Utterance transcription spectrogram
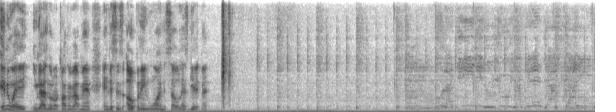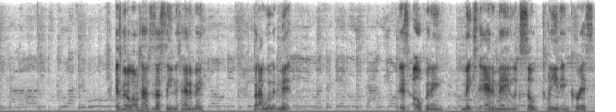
Anyway, you guys know what I'm talking about, man. And this is opening one, so let's get it, man. It's been a long time since I've seen this anime, but I will admit, this opening makes the anime look so clean and crisp,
